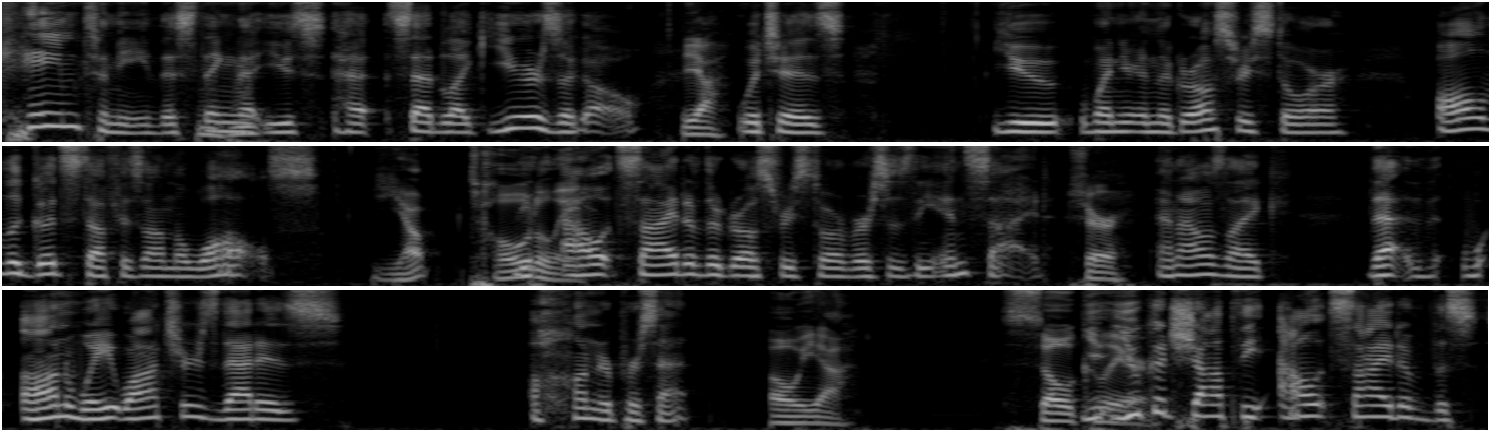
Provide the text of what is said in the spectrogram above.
came to me this thing that you ha- said like years ago Mm-hmm. Yeah. which is you when you're in the grocery store all the good stuff is on the walls yep, totally. outside of the grocery store versus the inside Sure. and I was like, that on Weight Watchers, that is a hundred percent. Oh yeah. So You, clear. you could shop the outside of this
